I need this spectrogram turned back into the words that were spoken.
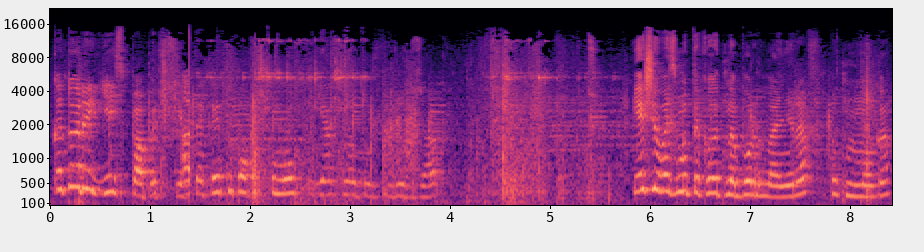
в которой есть папочки. А, так, эту папочку я кладу в рюкзак. Я еще возьму такой вот набор лайнеров. Тут много.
